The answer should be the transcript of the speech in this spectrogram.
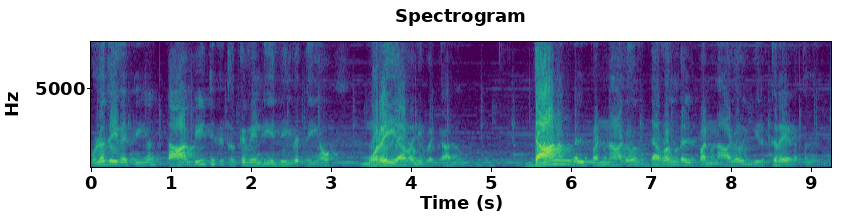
குலதெய்வத்தையும் தான் வீட்டுக்கிட்டு இருக்க வேண்டிய தெய்வத்தையும் முறையா வழிபட்டாலும் தானங்கள் பண்ணாலோ தவங்கள் பண்ணாலோ இருக்கிற இடத்துல இருந்து.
